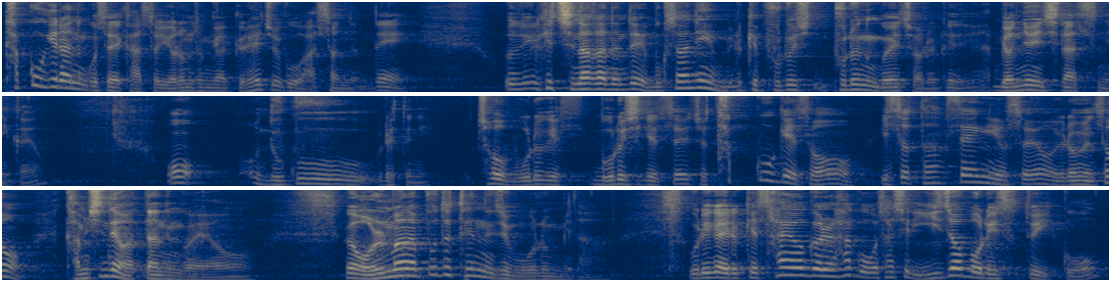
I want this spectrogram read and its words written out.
탁곡이라는 곳에 가서 여름 성경학교를 해주고 왔었는데 이렇게 지나가는데 목사님 이렇게 부르시, 부르는 거예요 저를 그몇 년이 지났으니까요. 어, 어, 누구 그랬더니 저 모르겠 모르시겠어요? 저 탑국에서 있었던 학생이었어요. 이러면서 감신해 왔다는 거예요. 그러니까 얼마나 뿌듯했는지 모릅니다. 우리가 이렇게 사역을 하고 사실 잊어버릴 수도 있고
